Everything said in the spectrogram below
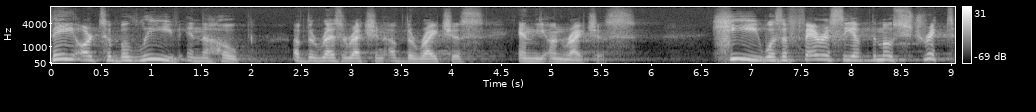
They are to believe in the hope of the resurrection of the righteous and the unrighteous. He was a Pharisee of the most strict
